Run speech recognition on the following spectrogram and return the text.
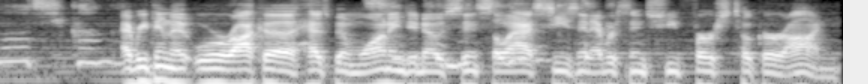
Everything that Uraraka has been wanting to know since the last season, ever since she first took her on.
